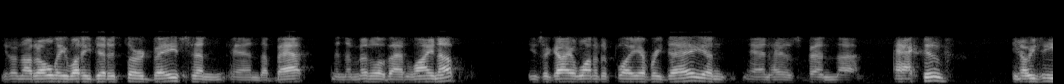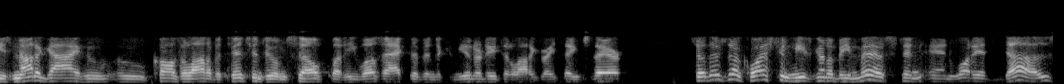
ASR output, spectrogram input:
You know, not only what he did at third base and and the bat in the middle of that lineup. He's a guy who wanted to play every day and and has been uh, active. You know, he's he's not a guy who who calls a lot of attention to himself, but he was active in the community, did a lot of great things there. So there's no question he's going to be missed, and and what it does,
